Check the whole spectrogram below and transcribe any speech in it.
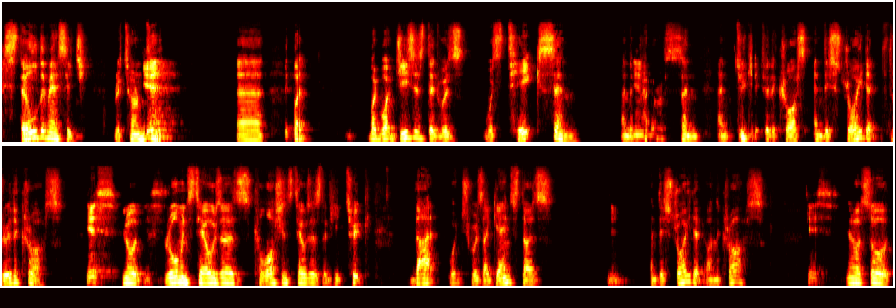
still the message, return to yeah. me. Uh, but but what Jesus did was was take sin and the yeah. power of sin and took mm. it to the cross and destroyed it through the cross. Yes. You know, yes. Romans tells us, Colossians tells us that he took that which was against us yeah. and destroyed it on the cross. Yes. You know, so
